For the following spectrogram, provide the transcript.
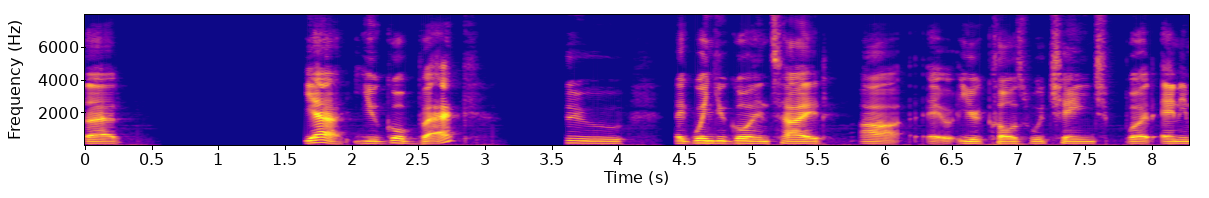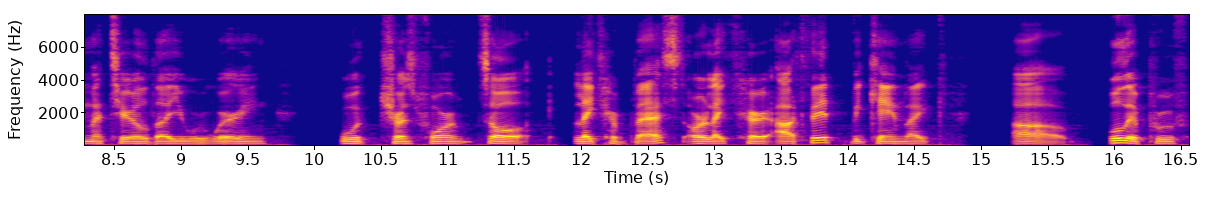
that yeah you go back to like when you go inside uh eh, your clothes would change but any material that you were wearing would transform so like her vest or like her outfit became like uh bulletproof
